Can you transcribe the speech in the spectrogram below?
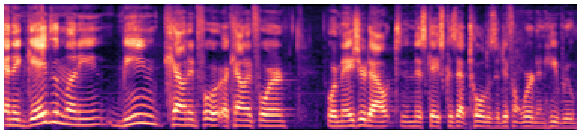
And they gave the money being counted for, accounted for, or measured out, in this case, because that told is a different word in Hebrew,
